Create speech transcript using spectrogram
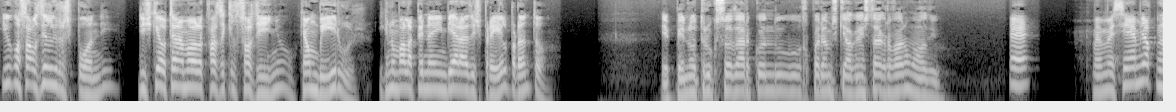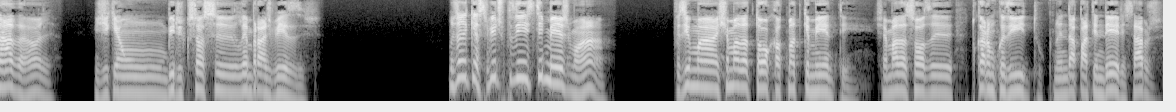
E o Gonçalo Zilli responde, diz que é o telemóvel que faz aquilo sozinho, que é um vírus, e que não vale a pena enviar áudios para ele, pronto. É pena o truque só dar quando reparamos que alguém está a gravar um áudio. É. Mesmo assim é melhor que nada, olha. Diz que é um vírus que só se lembra às vezes. Mas olha que esse vírus podia existir mesmo, ah. Fazia uma chamada de toque automaticamente. Chamada só de tocar um bocadito, que nem dá para atender, sabes?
